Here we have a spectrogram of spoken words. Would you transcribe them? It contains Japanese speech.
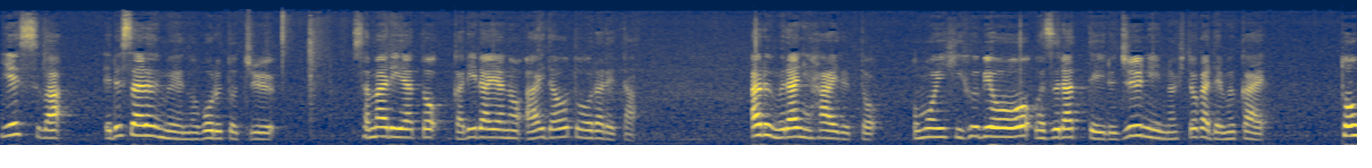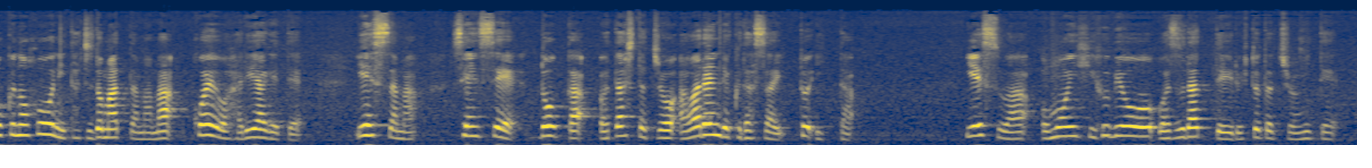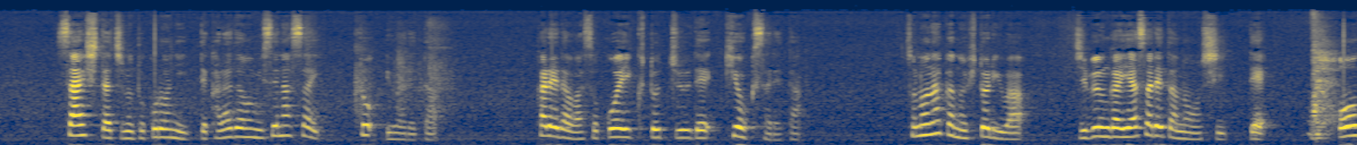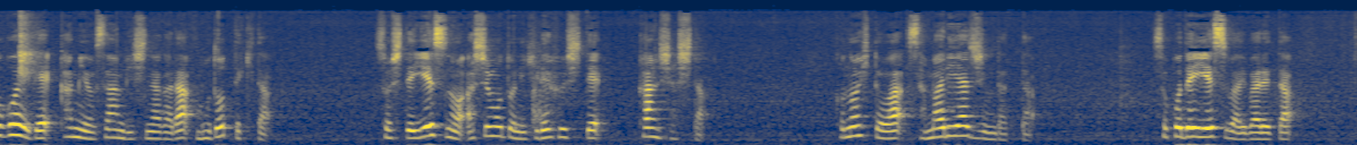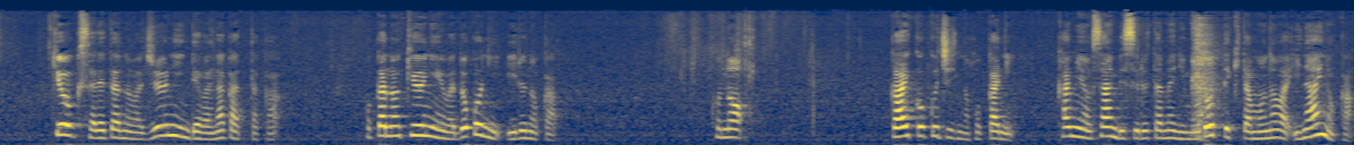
イエスはエルサレムへ登る途中サマリアとガリラヤの間を通られた。ある村に入ると重い皮膚病を患っている10人の人が出迎え遠くの方に立ち止まったまま声を張り上げて「イエス様先生どうか私たちを憐れんでください」と言った。イエスは重い皮膚病を患っている人たちを見て祭司たちのところに行って体を見せなさい。と言われた。彼らはそこへ行く途中で清くされた。その中の一人は自分が癒されたのを知って大声で神を賛美しながら戻ってきた。そしてイエスの足元にひれ伏して感謝した。この人はサマリア人だった。そこでイエスは言われた。教くされたのは10人ではなかったか。他の9人はどこにいるのか。この外国人の他に神を賛美するために戻ってきた者はいないのか。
